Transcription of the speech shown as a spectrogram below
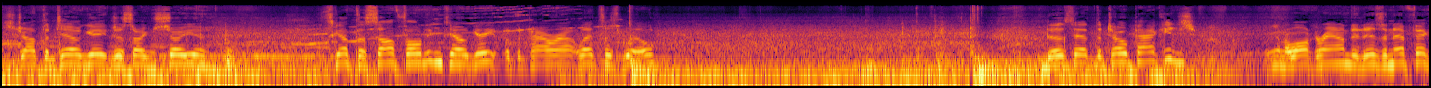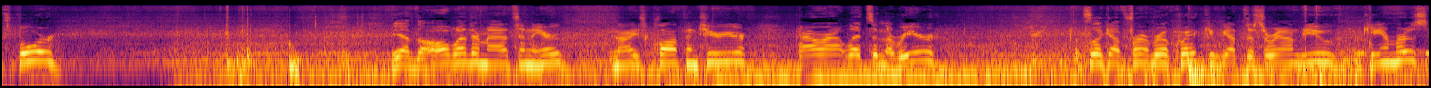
Let's drop the tailgate just so I can show you. It's got the soft folding tailgate with the power outlets as well. It does have the tow package. We're gonna walk around. It is an FX4. You have the all-weather mats in here. Nice cloth interior. Power outlets in the rear. Let's look up front real quick. You've got the surround view cameras,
